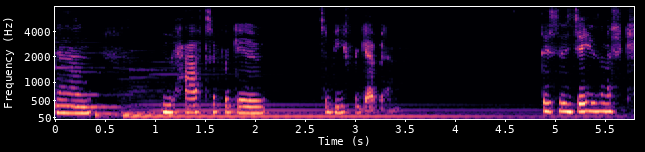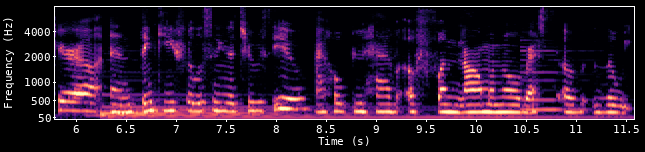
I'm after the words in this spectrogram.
and you have to forgive to be forgiven. This is Jason Shakira, and thank you for listening to True With You. I hope you have a phenomenal rest of the week.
